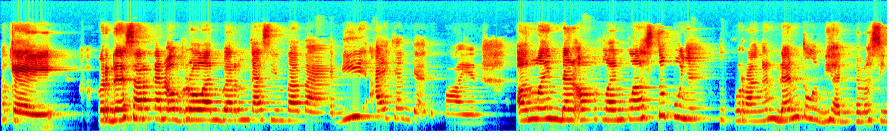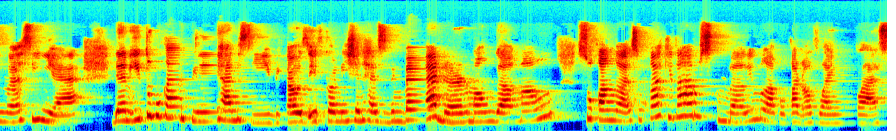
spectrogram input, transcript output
Oke, okay berdasarkan obrolan bareng Kasinta tadi, I can get point. Online dan offline class tuh punya kekurangan dan kelebihannya masing-masing ya. Dan itu bukan pilihan sih, because if condition has been better, mau nggak mau, suka nggak suka, kita harus kembali melakukan offline class.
